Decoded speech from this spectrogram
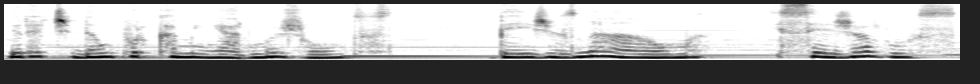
Gratidão por caminharmos juntos. Beijos na alma e seja luz.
